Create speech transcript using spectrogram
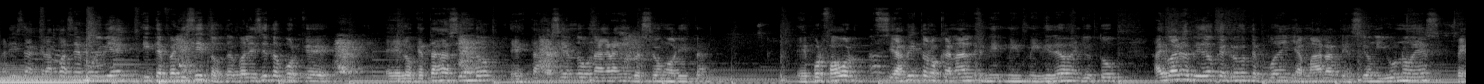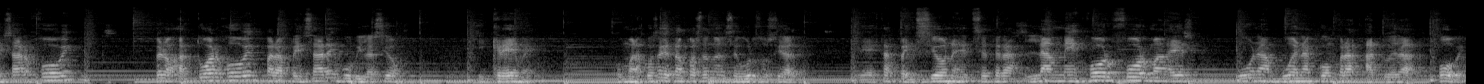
Larisa, que la pases muy bien y te felicito, te felicito porque eh, lo que estás haciendo, estás haciendo una gran inversión ahorita. Eh, por favor, si has visto los canales, mi- mi- mis videos en YouTube, hay varios videos que creo que te pueden llamar la atención y uno es pensar joven, pero actuar joven para pensar en jubilación. Y créeme, como las cosas que están pasando en el Seguro Social, eh, estas pensiones, etcétera, la mejor forma es una buena compra a tu edad, joven,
